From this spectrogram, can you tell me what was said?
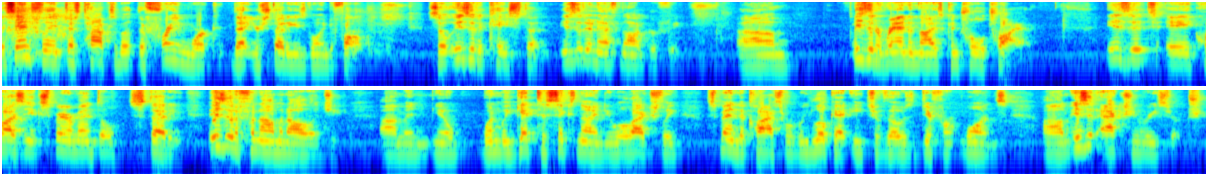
Essentially, it just talks about the framework that your study is going to follow. So is it a case study? Is it an ethnography? Um, is it a randomized control trial? Is it a quasi-experimental study? Is it a phenomenology? Um, and you know, when we get to 690, we'll actually spend a class where we look at each of those different ones. Um, is it action research?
